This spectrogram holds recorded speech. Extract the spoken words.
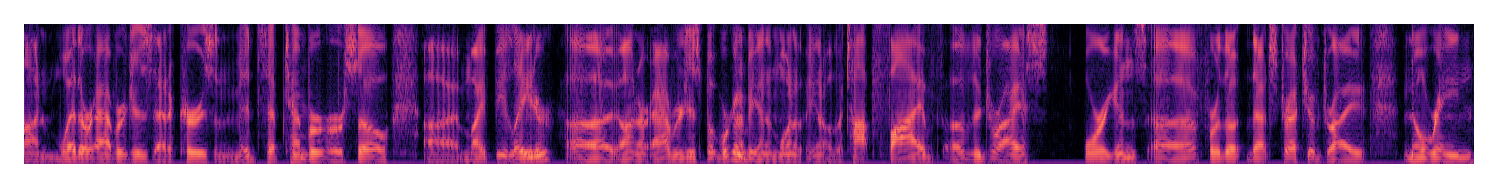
on weather averages that occurs in mid-September or so. Uh, might be later uh, on our averages, but we're going to be in one of you know the top five of the driest Oregon's uh, for the that stretch of dry, no rain.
